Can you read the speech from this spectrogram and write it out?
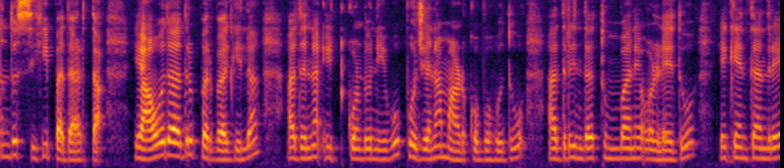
ಒಂದು ಸಿಹಿ ಪದಾರ್ಥ, ಯಾವುದಾದ್ರೂ ಪರವಾಗಿಲ್ಲ, ಅದನ್ನು ಇಟ್ಕೊಂಡು ನೀವು ಪೂಜೆನ ಮಾಡ್ಕೋಬಹುದು. ಅದರಿಂದ ತುಂಬಾ ಒಳ್ಳೆಯದು ಏಕೆಂತಂದರೆ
